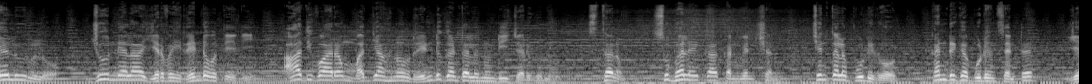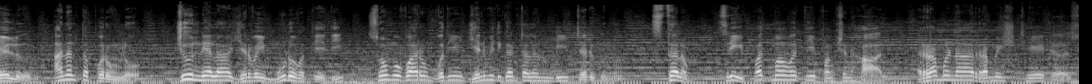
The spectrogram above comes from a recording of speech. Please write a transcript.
ఏలూరులో జూన్ నెల ఇరవై రెండవ తేదీ ఆదివారం మధ్యాహ్నం రెండు గంటల నుండి జరుగును. స్థలం Subhalekha convention Chintalapudi road Kandrikagudem centre Eluru అనంతపురంలో జూన్ నెల ఇరవై మూడవ తేదీ సోమవారం ఉదయం ఎనిమిది గంటల నుండి జరుగును. స్థలం Sri Padmavathi function hall Ramana Ramesh theatres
